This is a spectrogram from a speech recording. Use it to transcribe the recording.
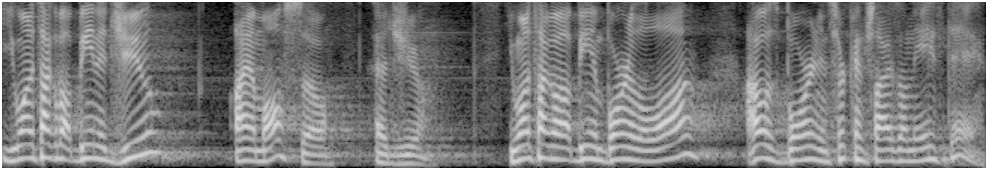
you want to talk about being a Jew? I am also a Jew. You want to talk about being born of the law? I was born and circumcised on the eighth day.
